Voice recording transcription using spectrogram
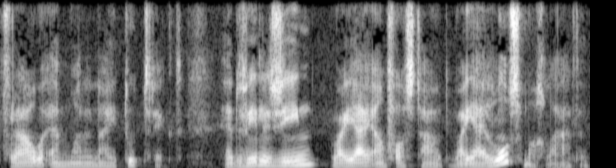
vrouwen en mannen naar je toe trekt. Het willen zien waar jij aan vasthoudt, waar jij los mag laten.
